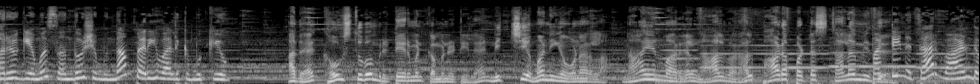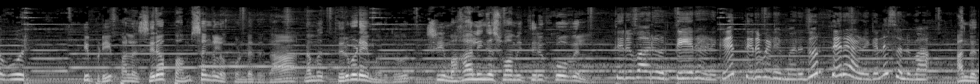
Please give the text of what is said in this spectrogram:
ஆரோக்கியமும் சந்தோஷமும் தான் பெரியவாளுக்கு முக்கியம். அத கௌஸ்துபம் ரிட்டையர்மெண்ட் கம்யூனிட்டில நிச்சயமா நீங்க உணரலாம். நாயன்மார்கள் நால்வரால் பாடப்பட்ட ஸ்தலம் இது. பட்டினத்தார் வாழ்ந்த ஊர். இப்படி பல சிறப்பு அம்சங்களை கொண்டதுதான் நம்ம திருவிடைமருதூர் ஸ்ரீ மகாலிங்க சுவாமி திருக்கோவில். திருவாரூர் தேரழகு திருவிடை மருதூர் திரு அழகுன்னு சொல்லுவா. அந்த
